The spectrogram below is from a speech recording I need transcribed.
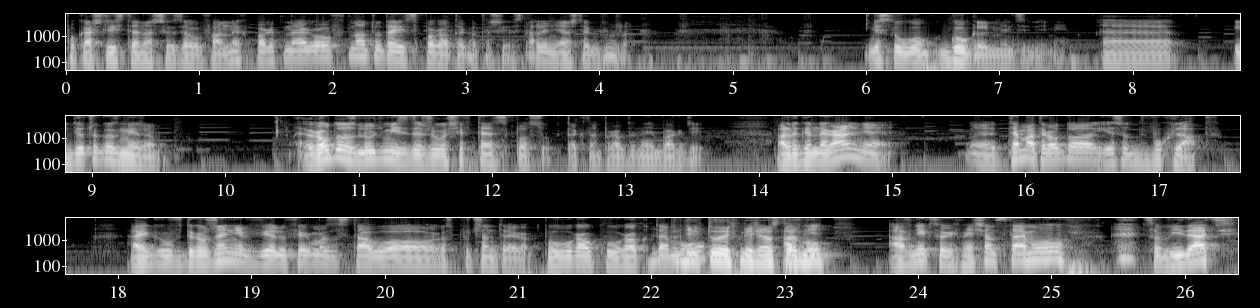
Pokaż listę naszych zaufanych partnerów. No tutaj sporo tego też jest, ale nie aż tak dużo. Jest tu Google między innymi. Eee, I do czego zmierzam? RODO z ludźmi zderzyło się w ten sposób, tak naprawdę najbardziej ale generalnie e, temat RODO jest od dwóch lat. A jego wdrożenie w wielu firmach zostało rozpoczęte pół roku, rok temu. W niektórych miesiąc temu. Nie, a w niektórych miesiąc temu, co widać.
